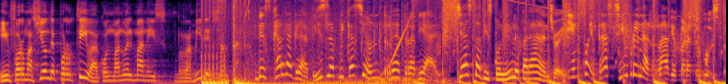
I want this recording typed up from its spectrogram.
Información deportiva con Manuel Manis Ramírez Santana. Descarga gratis la aplicación Red Radial. Ya está disponible para Android y encuentras siempre una radio para tu gusto.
